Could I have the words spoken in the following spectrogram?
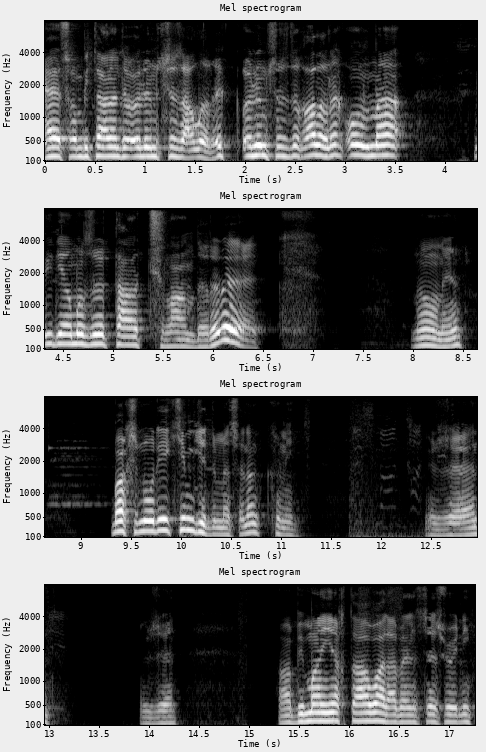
En son bir tane de ölümsüz alırız. Ölümsüzlük alırız. Onunla videomuzu taçlandırırız. Ne oluyor? Bak şimdi oraya kim girdi mesela? Kni. Güzel. Güzel. Ha bir manyak daha var ha ben size söyleyeyim.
